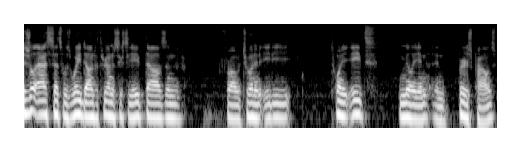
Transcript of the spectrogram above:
Digital assets was way down to 368,000 from 280, 28 million in British pounds.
